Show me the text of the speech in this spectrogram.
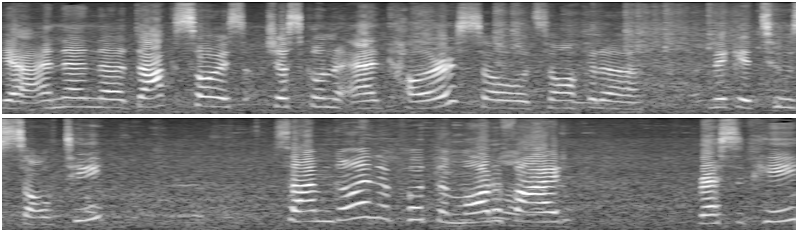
yeah, and then the dark soy is just going to add color, so it's not going to make it too salty. So I'm going to put the modified recipe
